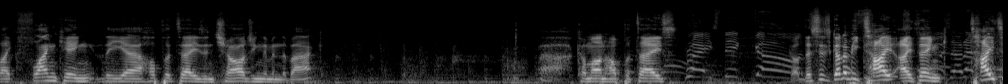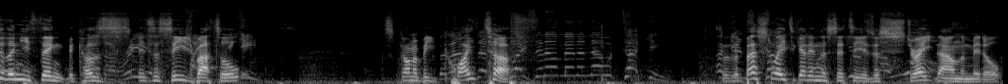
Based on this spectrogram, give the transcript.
like flanking the uh, Hoplites and charging them in the back. Ah, come on, Hoplites. God, this is going to be tight, I think. Tighter than you think, because it's a siege battle. It's going to be quite tough. So the best way to get in the city is just straight down the middle.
